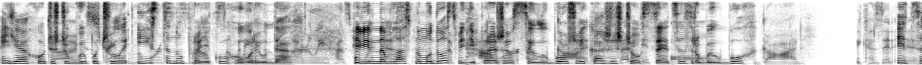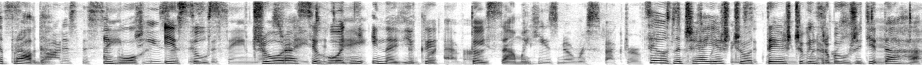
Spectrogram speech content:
Я хочу, щоб ви почули істину, про яку говорив Дах. Він на власному досвіді пережив силу Божу і каже, що все це зробив Бог. І це правда. Бог Ісус вчора, сьогодні і навіки той самий. Це означає, що те, що він зробив у житті Дага,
